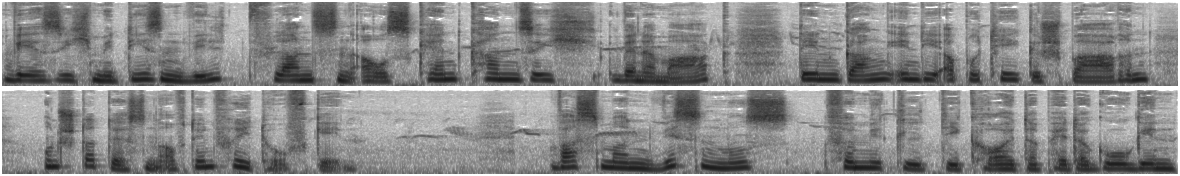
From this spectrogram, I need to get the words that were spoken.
Wer sich mit diesen Wildpflanzen auskennt, kann sich, wenn er mag, den Gang in die Apotheke sparen und stattdessen auf den Friedhof gehen. Was man wissen muss, vermittelt die Kräuterpädagogin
